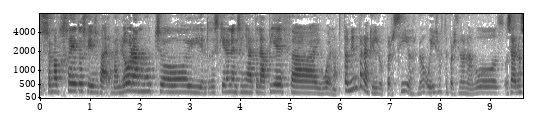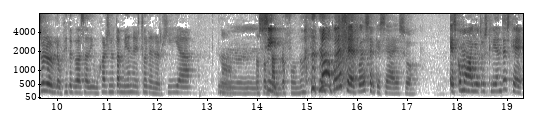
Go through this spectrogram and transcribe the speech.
son objetos que ellos va- valoran mucho y entonces quieren enseñarte la pieza y bueno. También para que lo percibas, ¿no? O ellos te perciban a vos. O sea, no solo el objeto que vas a dibujar, sino también esto de la energía. No, no son Mm, sí. tan profundos. No, puede ser, puede ser que sea eso. Es como hay otros clientes que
